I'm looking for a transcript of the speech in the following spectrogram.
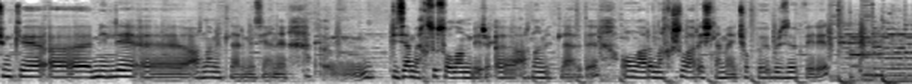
Çünki ə, milli ornamentlərimiz, yəni bizə məxsus olan bir ornamentlərdir. Onların naxışları işləməyə çox böyük bir zövq verir.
